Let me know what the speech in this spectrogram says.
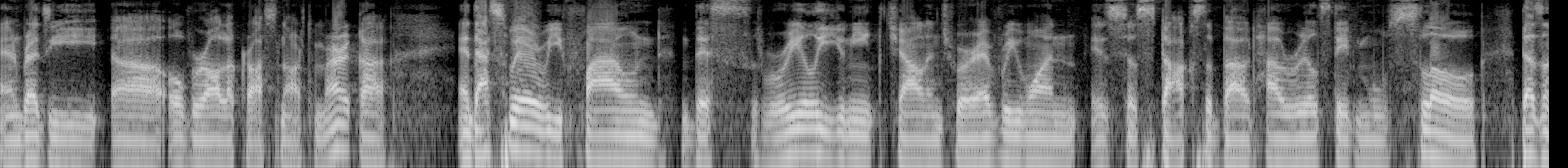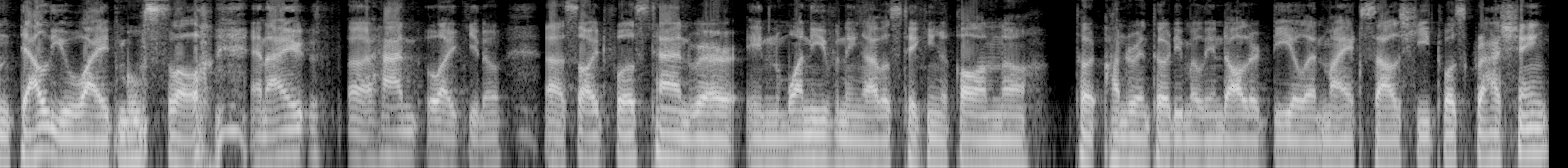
and resi uh, overall across North America. And that's where we found this really unique challenge where everyone is just talks about how real estate moves slow, doesn't tell you why it moves slow. And I uh, had like, you know, uh, saw it firsthand where in one evening I was taking a call on a 130 million dollar deal and my excel sheet was crashing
